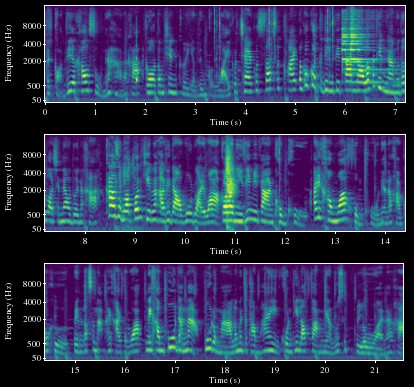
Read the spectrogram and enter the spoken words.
แต่ก่อนที่จะเข้าสู่เนื้อหานะคะ ก็ต้องเช่นเคยอย่าลืมกดไลค์ กดแชร์ กด subscribe แล้วก็กดกระดิ่งติดตามดาวแล้วก็ทีมงาน Mother Law Channel ด้วยนะคะค่ะสำหรับต้นคลิปนะคะที่ดาวพูดไว้ว่า กรณีที่มีการข่มขู่ ไอ้คำว่าข่มขู่เนี่ยนะคะก็คือเป็นลักษณะคล้ายๆ กับว่าในคำพูดนั้นน่ะพูดออกมา แล้วมันจะทำให้คนที่รับฟังเนี่ยรู้สึกกลัวนะคะ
